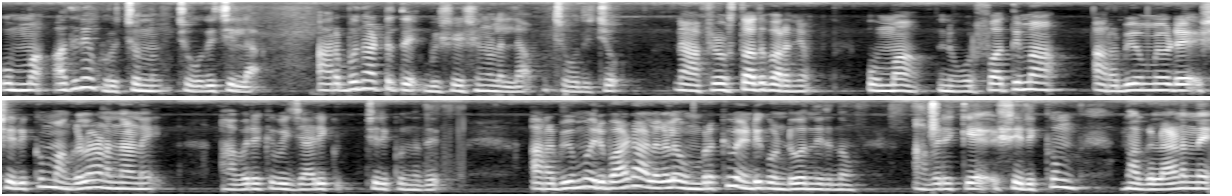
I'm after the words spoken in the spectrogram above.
ഉമ്മ അതിനെക്കുറിച്ചൊന്നും ചോദിച്ചില്ല. അറബ് നാട്ടിലത്തെ വിശേഷങ്ങളെല്ലാം ചോദിച്ചു. നാഫി ഉസ്താദ് പറഞ്ഞു ഉമ്മ നൂർ ഫാത്തിമ അറബി ഉമ്മയുടെ ശരിക്കും മകളാണെന്നാണ് അവരൊക്കെ വിചാരിച്ചിരിക്കുന്നത്. അറബി ഉമ്മ ഒരുപാട് ആളുകളെ ഉമ്രയ്ക്ക് വേണ്ടി കൊണ്ടുവന്നിരുന്നു. അവരൊക്കെ ശരിക്കും മകളാണെന്ന്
